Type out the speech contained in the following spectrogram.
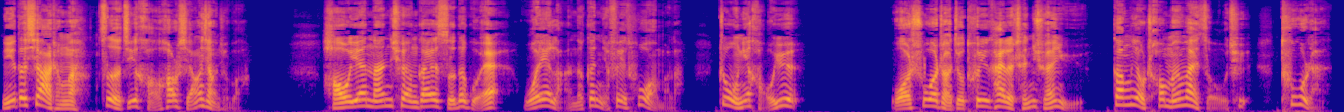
你的下场啊，自己好好想想去吧。好言难劝，该死的鬼，我也懒得跟你费唾沫了。祝你好运。我说着就推开了陈全宇。刚要朝门外走去，突然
